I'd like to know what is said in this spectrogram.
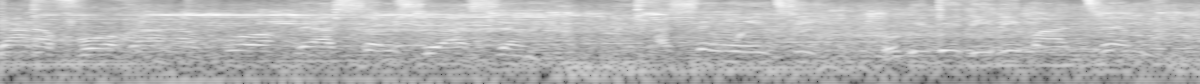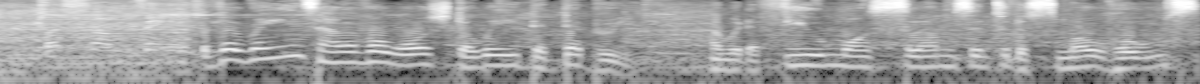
Ghana for Ghana for there are some so asem the rains, however, washed away the debris, and with a few more slumps into the small holes,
